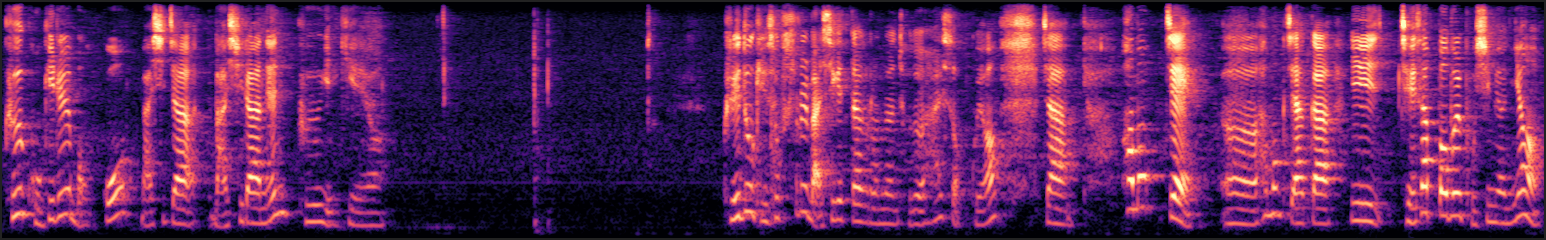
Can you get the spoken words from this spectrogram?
그 고기를 먹고 마시자 마시라는 그 얘기예요. 그래도 계속 술을 마시겠다 그러면 저도 할 수 없고요. 자, 화목제, 어, 화목제 아까 이 제사법을 보시면요.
